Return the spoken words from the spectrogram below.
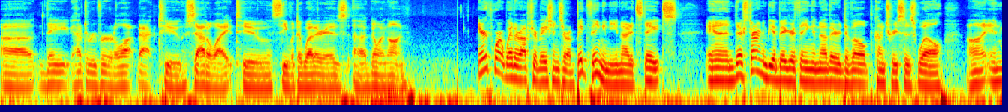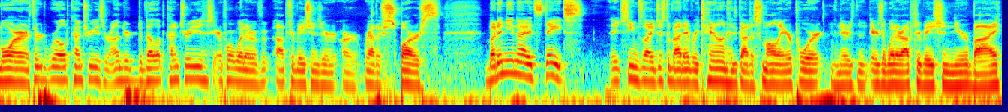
uh, they have to revert a lot back to satellite to see what the weather is uh, going on. Airport weather observations are a big thing in the United States and they're starting to be a bigger thing in other developed countries as well. Uh, in more third world countries or underdeveloped countries, airport weather observations are, are rather sparse. But in the United States, it seems like just about every town has got a small airport and there's there's a weather observation nearby.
